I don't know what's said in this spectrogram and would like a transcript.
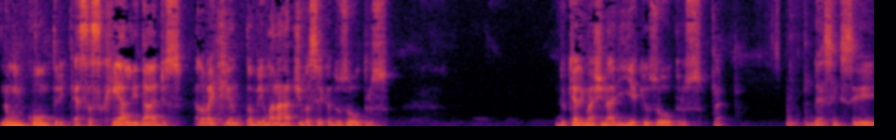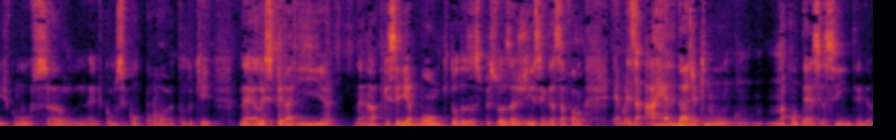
não encontre essas realidades. Ela vai criando também uma narrativa acerca dos outros, do que ela imaginaria que os outros né, pudessem ser, de como são, né, de como se comportam, do que né, ela esperaria, né, ah, porque seria bom que todas as pessoas agissem dessa forma. É, mas a, a realidade é que não, não acontece assim, entendeu?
